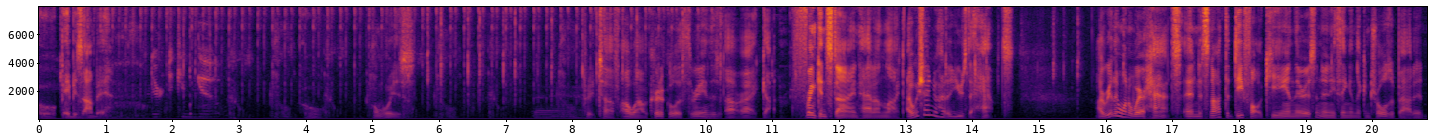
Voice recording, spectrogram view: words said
Oh, baby zombie. Dirt can go. Oh, homeboy is pretty tough. Oh wow, critical of three. This all right. Got him. Frankenstein hat unlocked. I wish I knew how to use the hats. I really want to wear hats, and it's not the default key, and there isn't anything in the controls about it.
